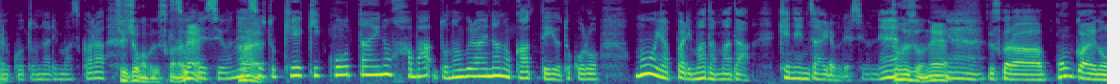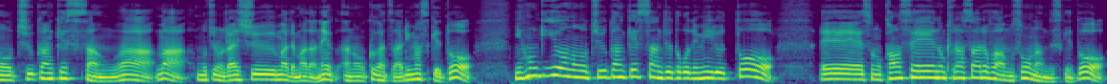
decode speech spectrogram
いうことになりますから。はい、成長株ですからね。そうですよね。はい、そうすると景気後退の幅、どのぐらいなのかっていうところも、やっぱりまだまだ懸念材料ですよね。そうですよね。ねですから、今回の中間決算は、まあ、もちろん来週までまだね、あの、9月ありますけど、日本企業の中間決算というところで見ると、えー、その為替のプラスアルファもそうなんですけど、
